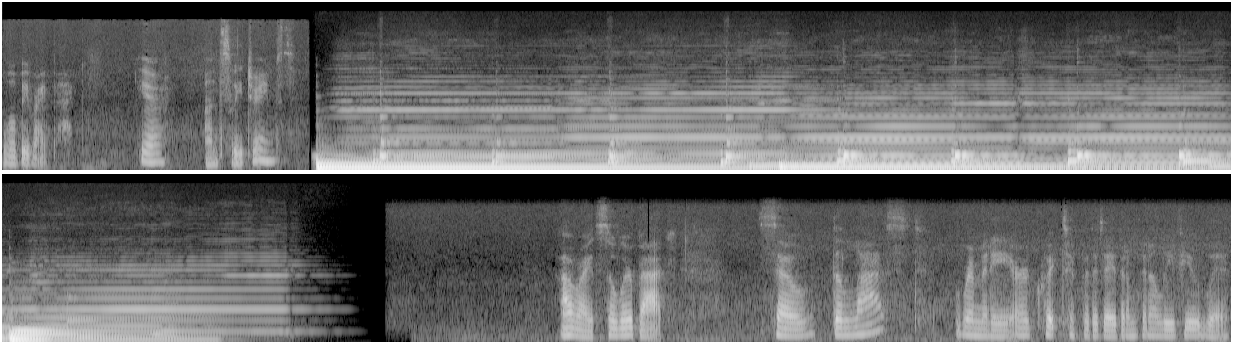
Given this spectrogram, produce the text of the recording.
We'll be right back here on Sweet Dreams. So we're back. So, the last remedy or quick tip of the day that I'm going to leave you with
